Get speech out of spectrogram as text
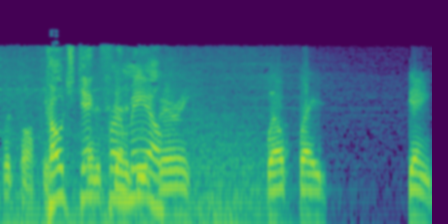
football team. Coach Dick and it's gonna be a Vermeil. very well played game.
